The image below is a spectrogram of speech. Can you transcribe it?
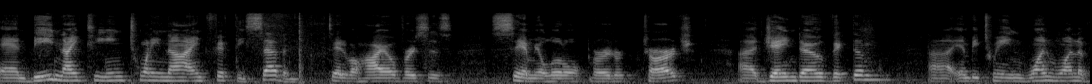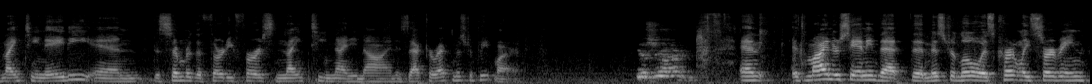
And B19 2957, State of Ohio versus Samuel Little murder charge. Uh, Jane Doe victim uh, in between 1 1 of 1980 and December the 31st, 1999. Is that correct, Mr. Piepmeier? Yes, Your Honor. And it's my understanding that uh, Mr. Little is currently serving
